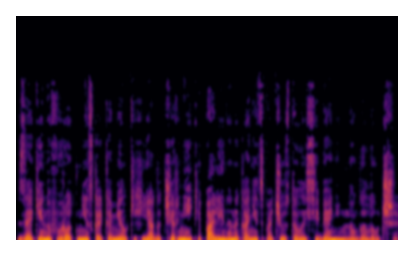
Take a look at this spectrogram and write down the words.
Закинув в рот несколько мелких ягод черники, Полина наконец почувствовала себя немного лучше.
